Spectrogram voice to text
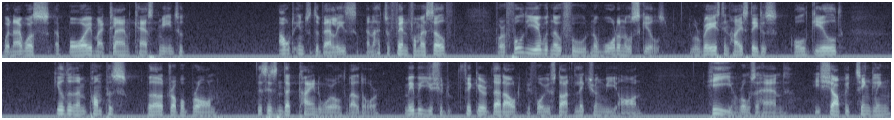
When I was a boy, my clan cast me into out into the valleys, and I had to fend for myself for a full year with no food, no water, no skills. You were raised in high status, all gild, gilded and pompous, without a drop of brawn. This isn't that kind world, Valdor. Maybe you should figure that out before you start lecturing me on. He rose a hand. He sharply tingling,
